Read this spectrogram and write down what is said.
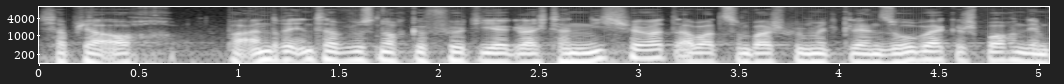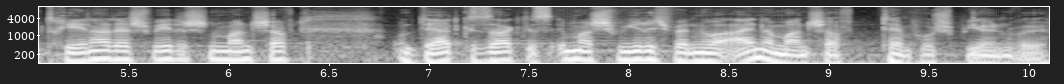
Ich habe ja auch ein paar andere Interviews noch geführt, die ihr gleich dann nicht hört, aber zum Beispiel mit Glenn Soberg gesprochen, dem Trainer der schwedischen Mannschaft. Und der hat gesagt, es ist immer schwierig, wenn nur eine Mannschaft Tempo spielen will.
